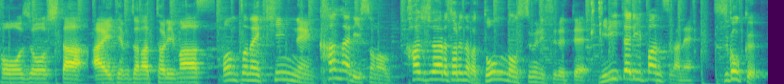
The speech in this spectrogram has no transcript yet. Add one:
登場したアイテムとなっております。ほんとね、近年かなりそのカジュアルトレンドがどんどん進むにつれて、ミリタリーパンツがね、すごく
